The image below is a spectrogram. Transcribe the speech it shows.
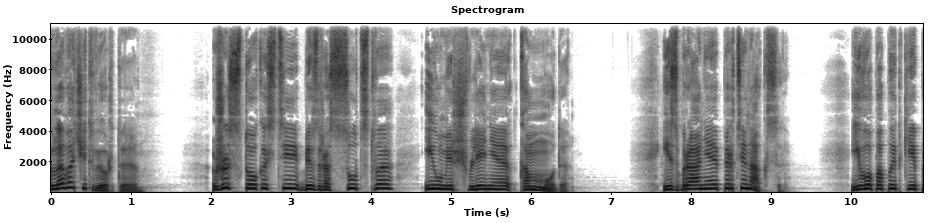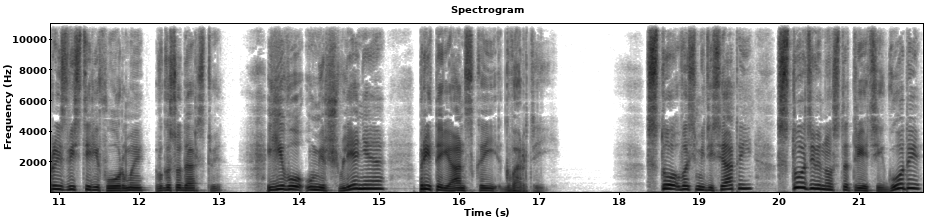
Глава четвертая. Жестокости, безрассудство и умерщвление Коммода. Избрание Пертинакса. Его попытки произвести реформы в государстве. Его умерщвление претерианской гвардией. 180-193 годы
